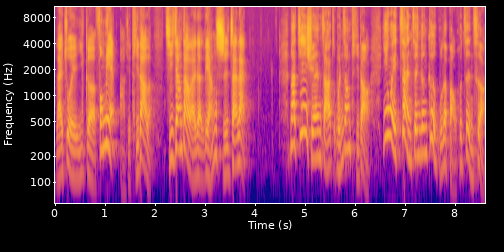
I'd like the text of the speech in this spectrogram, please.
来作为一个封面啊，就提到了即将到来的粮食灾难。那经济学人杂文章提到，因为战争跟各国的保护政策，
